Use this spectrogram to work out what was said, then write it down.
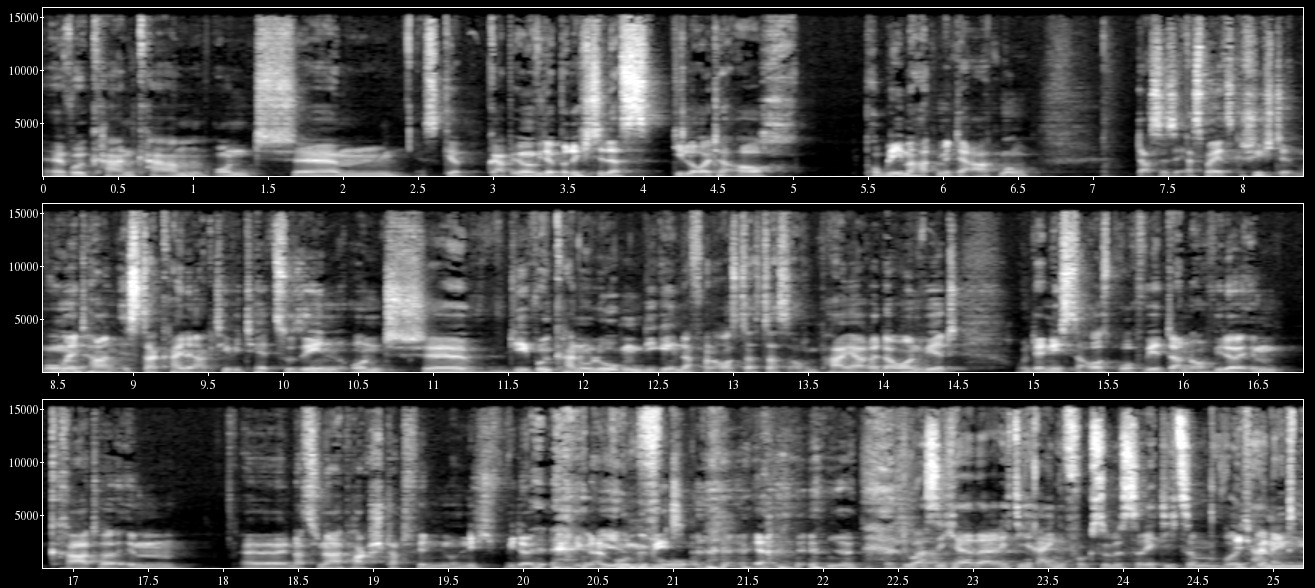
äh, Vulkan kam. Und ähm, es gab, gab immer wieder Berichte, dass die Leute auch Probleme hatten mit der Atmung. Das ist erstmal jetzt Geschichte. Momentan ist da keine Aktivität zu sehen und äh, die Vulkanologen, die gehen davon aus, dass das auch ein paar Jahre dauern wird und der nächste Ausbruch wird dann auch wieder im Krater im äh, Nationalpark stattfinden und nicht wieder in irgendeinem Wohngebiet. Ja. Du hast dich ja da richtig reingefuchst. Du bist so richtig zum Ich bin Vulkanexperten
